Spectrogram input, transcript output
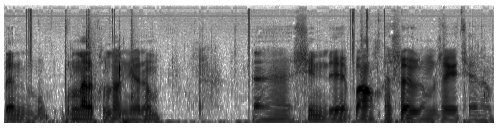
Ben bu, bunları kullanıyorum. Ee, şimdi banka soygunumuza geçelim.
